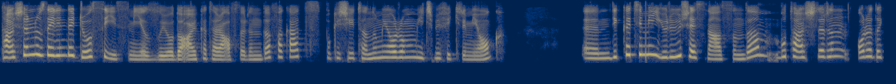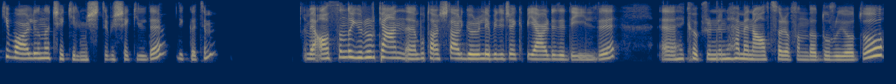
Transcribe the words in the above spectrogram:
Taşların üzerinde Josie ismi yazıyordu arka taraflarında fakat bu kişiyi tanımıyorum, hiçbir fikrim yok. Emm, dikkatimi yürüyüş esnasında bu taşların oradaki varlığına çekilmişti bir şekilde dikkatim. Ve aslında yürürken, eee, bu taşlar görülebilecek bir yerde de değildi. Eee, köprünün hemen alt tarafında duruyordu.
